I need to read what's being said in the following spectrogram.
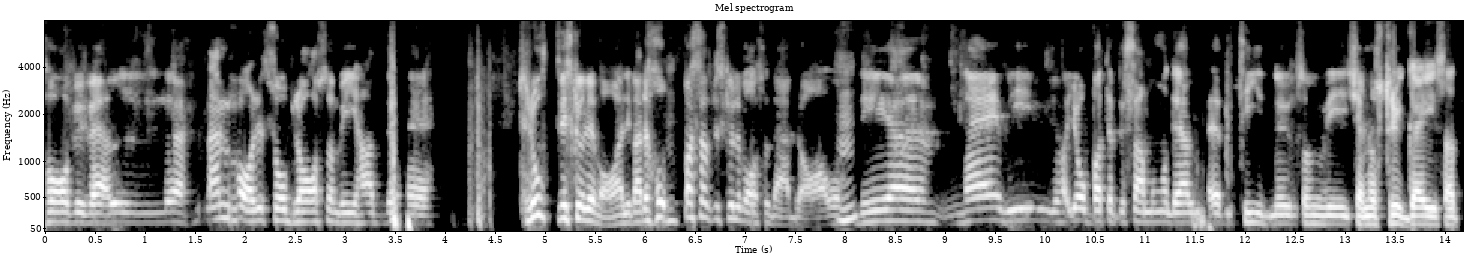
har vi väl varit så bra som vi hade trott vi skulle vara. Eller vi hade mm. hoppats att vi skulle vara så där bra. Och mm. det, nej, vi har jobbat efter samma modell en tid nu som vi känner oss trygga i. Så att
